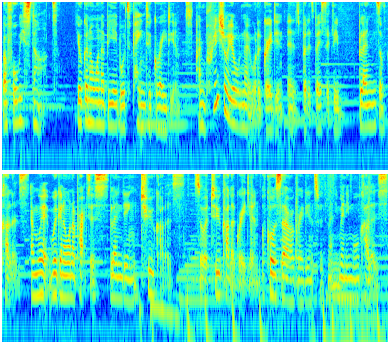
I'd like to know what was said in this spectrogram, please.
before we start, you're going to want to be able to paint a gradient. I'm pretty sure you'll know what a gradient is, but it's basically blends of colours. And we're, we're going to want to practice blending two colours, so a two colour gradient. Of course there are gradients with many, many more colours.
